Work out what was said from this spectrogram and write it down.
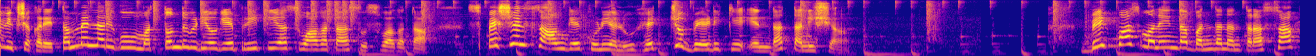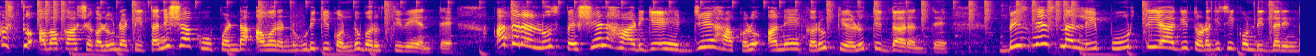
ವೀಕ್ಷಕರೇ, ತಮ್ಮೆಲ್ಲರಿಗೂ ಮತ್ತೊಂದು ವಿಡಿಯೋಗೆ ಪ್ರೀತಿಯ ಸ್ವಾಗತ, ಸುಸ್ವಾಗತ. ಸ್ಪೆಷಲ್ ಸಾಂಗ್ಗೆ ಕುಣಿಯಲು ಹೆಚ್ಚು ಬೇಡಿಕೆ ಎಂದ ತನಿಷಾ. ಬಿಗ್ ಬಾಸ್ ಮನೆಯಿಂದ ಬಂದ ನಂತರ ಸಾಕಷ್ಟು ಅವಕಾಶಗಳು ನಟಿ ತನಿಷಾ ಕೂಪಂಡ ಅವರನ್ನು ಹುಡುಕಿಕೊಂಡು ಬರುತ್ತಿವೆಯಂತೆ. ಅದರಲ್ಲೂ ಸ್ಪೆಷಲ್ ಹಾಡಿಗೆ ಹೆಜ್ಜೆ ಹಾಕಲು ಅನೇಕರು ಕೇಳುತ್ತಿದ್ದಾರಂತೆ. ಬಿಸ್ನೆಸ್ನಲ್ಲಿ ಪೂರ್ತಿಯಾಗಿ ತೊಡಗಿಸಿಕೊಂಡಿದ್ದರಿಂದ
